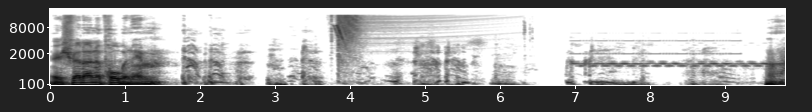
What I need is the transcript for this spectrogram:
Ich werde eine Probe nehmen. Hm.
